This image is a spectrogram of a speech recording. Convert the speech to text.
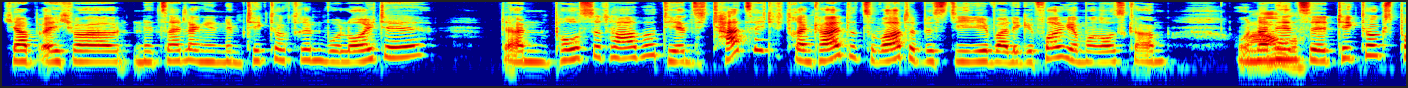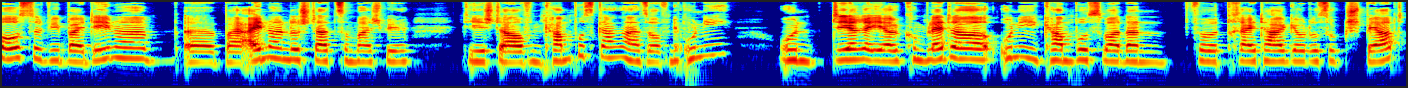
Ich habe, ich war eine Zeit lang in dem TikTok drin, wo Leute dann postet habe, die haben sich tatsächlich dran gehalten zu warten, bis die jeweilige Folge immer rauskam. Und dann Wow. haben sie TikToks postet, wie bei denen, äh, bei einer in der Stadt zum Beispiel, die ist da auf den Campus gegangen, also auf eine Uni. Und deren ihr kompletter Uni-Campus war dann für drei Tage oder so gesperrt.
